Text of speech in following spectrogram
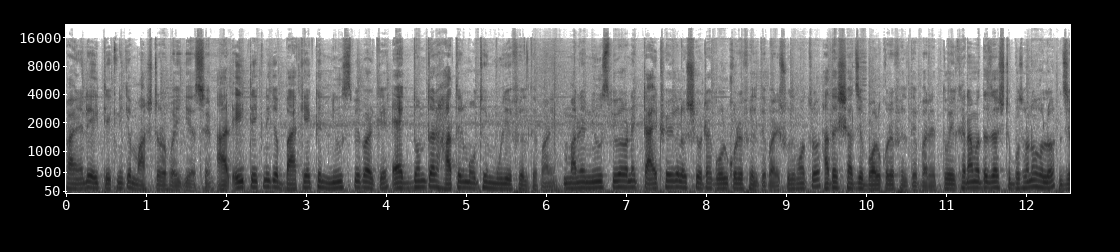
ফাইনালি এই টেকনিকে মাস্টার হয়ে গিয়েছে। আর এই টেকনিকে বাকি একটা নিউজ পেপারকে একদম তার হাতের মধ্যে মুড়িয়ে ফেলতে পারে। মানে নিউজ পেপার অনেক টাইট হয়ে গেলেও সে ওটা গোল করে ফেলতে পারে, শুধুমাত্র হাতের সাহায্যে বল করে ফেলতে পারে। তো এখানে আমাদের জাস্ট বোঝানো হলো যে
